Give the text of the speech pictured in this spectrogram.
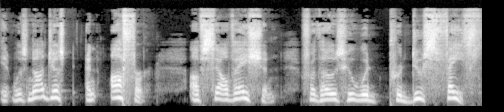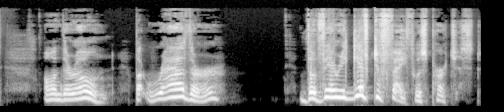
It was not just an offer of salvation for those who would produce faith on their own, but rather the very gift of faith was purchased.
